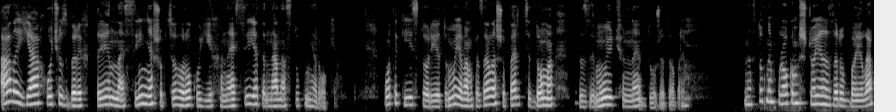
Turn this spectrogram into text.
але я хочу зберегти насіння, щоб цього року їх не сіяти на наступні роки. Отакі історії. Тому я вам казала, що перці вдома зимують не дуже добре. Наступним кроком, що я зробила,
